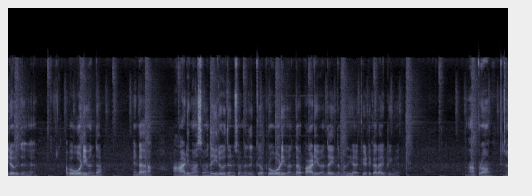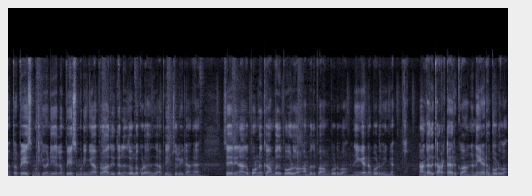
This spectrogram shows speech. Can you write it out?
இருபதுங்க. அப்போ ஓடி வந்தால் ஏண்டா ஆடி மாதம் வந்து இருபதுன்னு சொன்னதுக்கு அப்புறம் ஓடி வந்தால் பாடி வந்தால் இந்த மாதிரியாக கேட்டு கலாய்ப்பீங்க அப்புறம் இப்போ பேசி முடிக்க வேண்டியதெல்லாம் பேசி முடிங்க அப்புறம் அது இதெல்லாம் சொல்லக்கூடாது அப்படின்னு சொல்லிட்டாங்க. சரி நாங்கள் பொண்ணுக்கு ஐம்பது போடுவோம் ஐம்பது பவன் போடுவோம். நீங்கள் என்ன போடுவீங்க? நாங்கள் அது கரெக்டாக இருக்குவாங்கன்னு எடை போடுவோம்.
